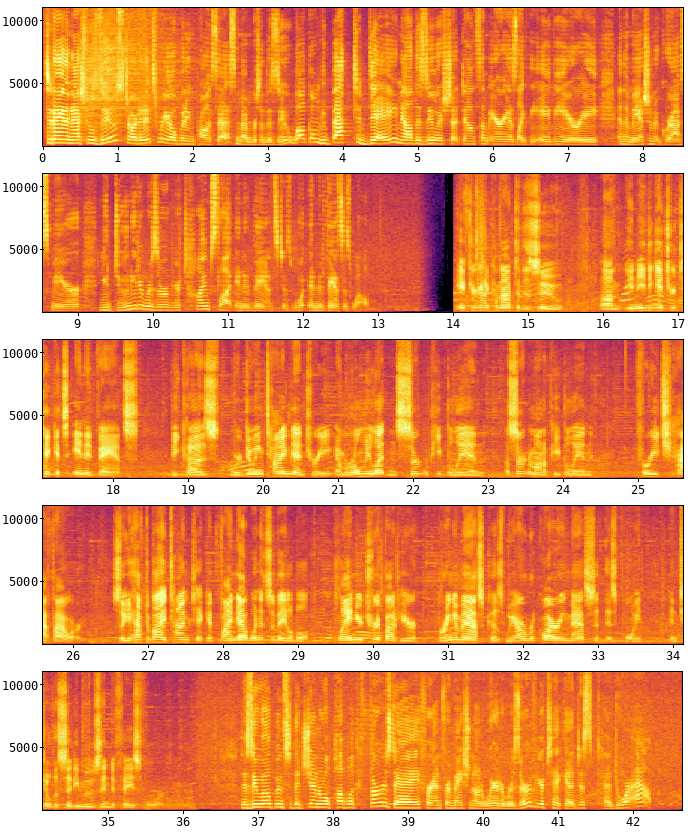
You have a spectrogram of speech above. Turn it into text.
Today, the Nashville Zoo started its reopening process. Members of the zoo welcomed back today. Now, the zoo has shut down some areas like the aviary and the mansion at Grassmere. You do need to reserve your time slot in advance as, in advance as well. If you're going to come out to the zoo, um, you need to get your tickets in advance because we're doing timed entry and we're only letting certain people in, a certain amount of people in for each half hour. So you have to buy a time ticket, find out when it's available, plan your trip out here, bring a mask because we are requiring masks at this point until the city moves into phase four. The zoo opens to the general public Thursday. For information on where to reserve your ticket, just head to our app.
